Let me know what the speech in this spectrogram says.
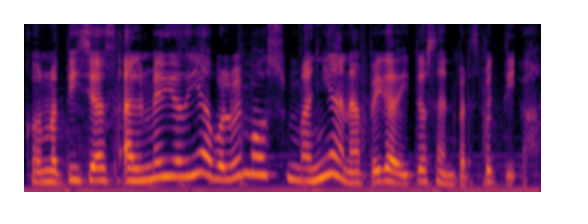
con noticias al mediodía. Volvemos mañana pegaditos en perspectiva.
